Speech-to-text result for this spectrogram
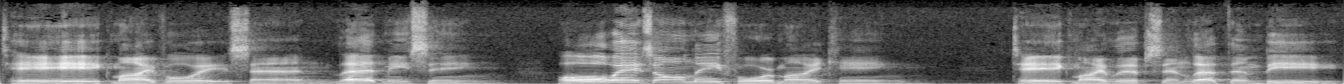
Take my voice and let me sing, always only for my King. Take my lips and let them be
